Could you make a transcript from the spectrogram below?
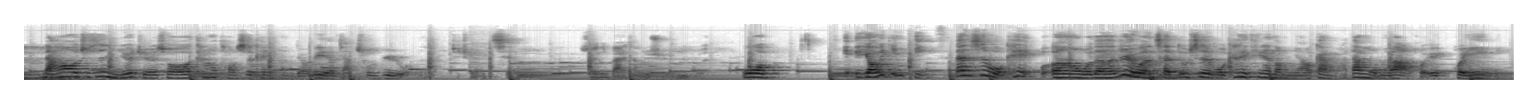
嗯然后就是你就觉得说看到同事可以很流利的讲出日文来，就觉得很羡慕。所以你本来想去学日文，我有一点底子，但是我可以，嗯、我的日文程度是我可以听得懂你要干嘛，但我没办法回回应你。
